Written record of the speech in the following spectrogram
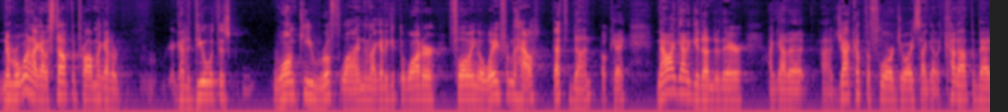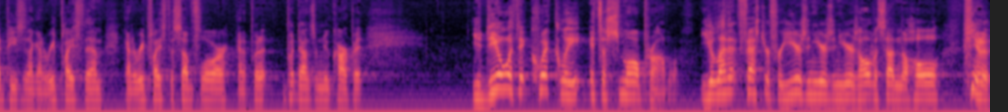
Number 1, I got to stop the problem. I got to I got to deal with this wonky roof line and I got to get the water flowing away from the house. That's done, okay? Now I got to get under there. I got to uh, jack up the floor joists. I got to cut out the bad pieces. I got to replace them. Got to replace the subfloor. Got to put it, put down some new carpet. You deal with it quickly. It's a small problem. You let it fester for years and years and years. All of a sudden, the whole, you know,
